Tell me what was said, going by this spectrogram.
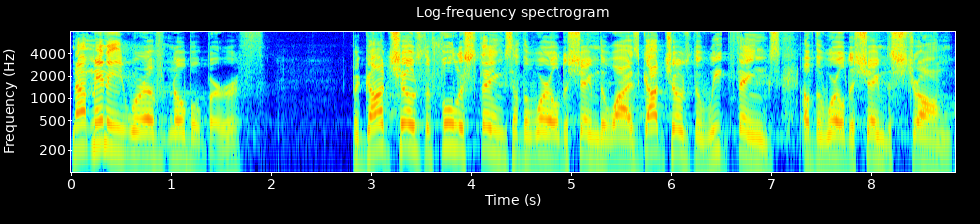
Not many were of noble birth, but God chose the foolish things of the world to shame the wise. God chose the weak things of the world to shame the strong.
